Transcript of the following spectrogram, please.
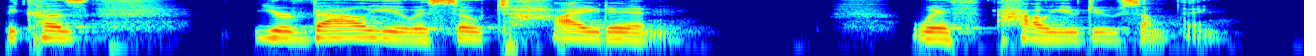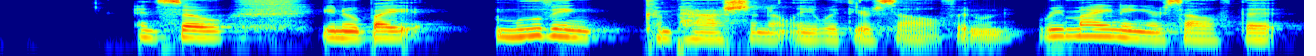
because your value is so tied in with how you do something. And so, you know, by moving compassionately with yourself and reminding yourself that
